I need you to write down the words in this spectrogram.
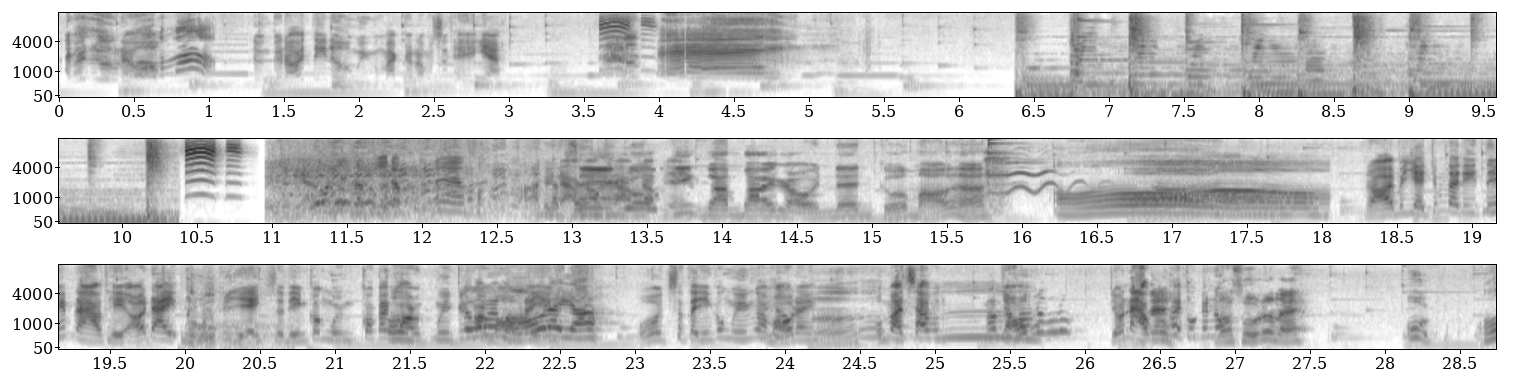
Anh có gương nào không? Đừng có nói tí nữa nguyên con ma cà rồng xuất hiện nha nào không đập vậy. giết vampire rồi nên cửa mở hả? Ồ. Rồi bây giờ chúng ta đi tiếp nào. Thì ở đây Ủa, cái gì? Sao điện có nguyên có cái ngôi nguyên cái ngôi mộ đây ở vậy? đây à? Ủa sao tự nhiên có nguyên ngôi mộ đây? Ủa mà sao chỗ chỗ nào cũng thấy có cái nó nút. xuống được này. Ui. Đâu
